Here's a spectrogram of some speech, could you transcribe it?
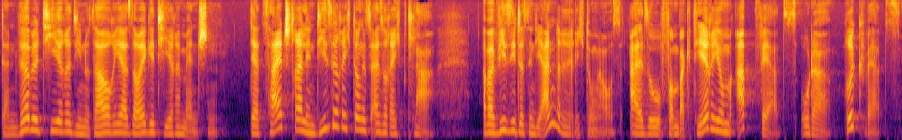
dann Wirbeltiere, Dinosaurier, Säugetiere, Menschen. Der Zeitstrahl in diese Richtung ist also recht klar. Aber wie sieht es in die andere Richtung aus? Also vom Bakterium abwärts oder rückwärts?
